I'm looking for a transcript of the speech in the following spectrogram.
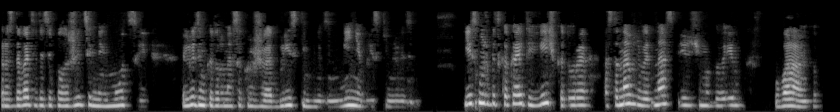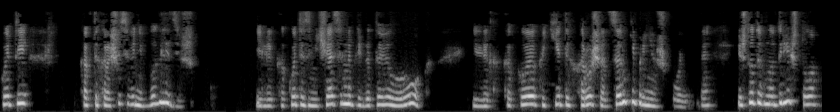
раздавать вот эти положительные эмоции людям, которые нас окружают, близким людям, менее близким людям? Есть, может быть, какая-то вещь, которая останавливает нас, прежде чем мы говорим вау, какой ты, как ты хорошо сегодня выглядишь, или какой ты замечательно приготовил урок, или какое, какие ты хорошие оценки принес в школе, да? и что-то внутри, что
